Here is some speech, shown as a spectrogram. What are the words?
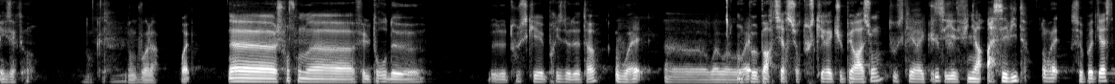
Exactement. Donc, donc voilà. Ouais. Heu, je pense qu'on a fait le tour de de de tout ce qui est prise de data. Ouais, ouais, ouais, ouais, On peut partir sur tout ce qui est récupération. Tout ce qui est récup. Essayer de finir assez vite Ouais. ce podcast.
